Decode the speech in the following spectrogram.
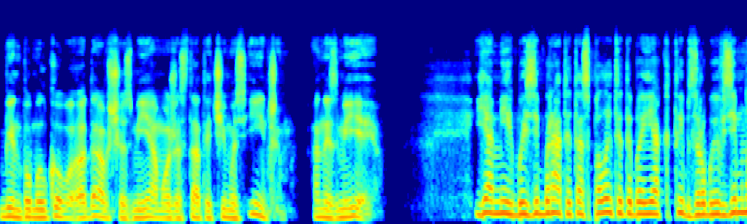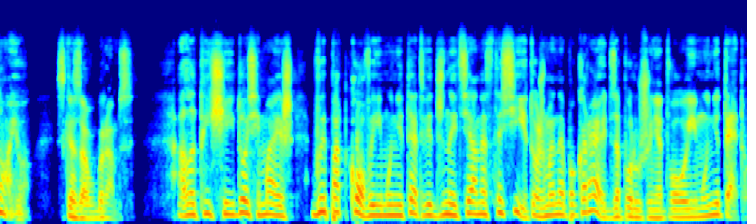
Він помилково гадав, що змія може стати чимось іншим, а не змією, Я міг би зібрати та спалити тебе, як ти б зробив зі мною, сказав Брамс. але ти ще й досі маєш випадковий імунітет від жниці Анастасії, тож мене покарають за порушення твого імунітету.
